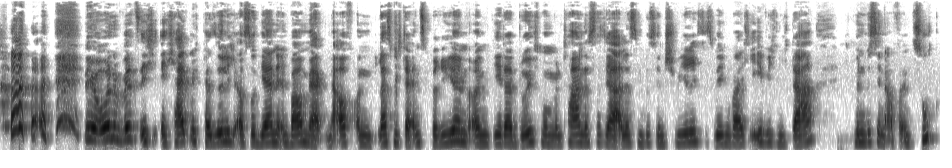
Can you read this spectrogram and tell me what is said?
nee, ohne Witz, ich, ich halte mich persönlich auch so gerne in Baumärkten auf und lass mich da inspirieren und gehe da durch. Momentan ist das ja alles ein bisschen schwierig, deswegen war ich ewig nicht da. Ich bin ein bisschen auf Entzug.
